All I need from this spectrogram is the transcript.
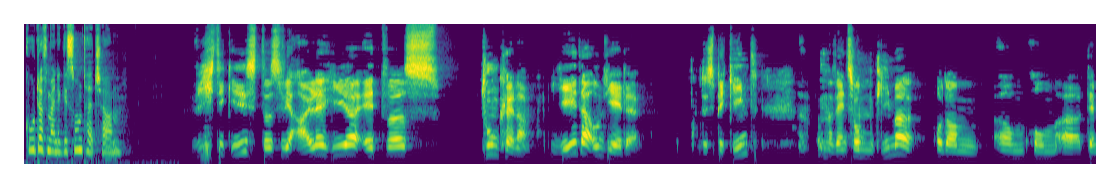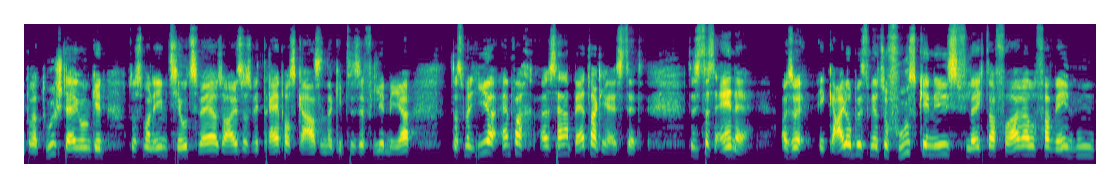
gut auf meine Gesundheit schauen? Wichtig ist, dass wir alle hier etwas tun können. Jeder und jede. Und es beginnt, wenn es um Klima oder um um, um äh, Temperatursteigerung geht, dass man eben CO2, also alles was mit Treibhausgasen, da gibt es ja viele mehr, dass man hier einfach äh, seinen Beitrag leistet. Das ist das eine. Also egal, ob es mehr zu Fuß gehen ist, vielleicht auch Fahrrad verwenden,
